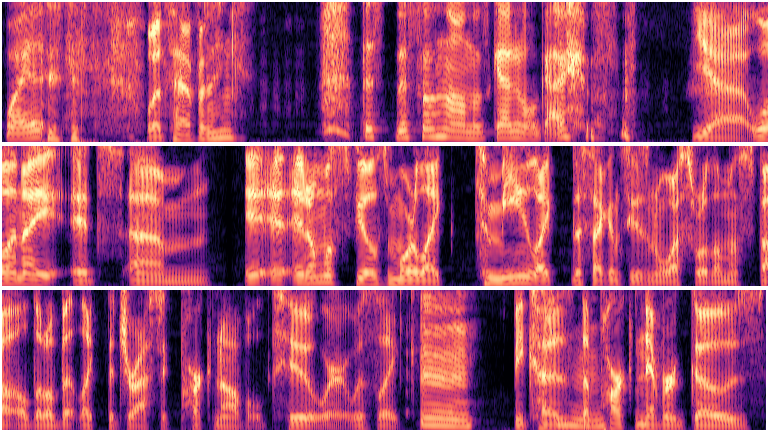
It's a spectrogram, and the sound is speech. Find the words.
what? what's happening this this wasn't on the schedule, guys. Yeah, well, and I it's um it it almost feels more like to me like the second season of Westworld almost felt a little bit like the Jurassic Park novel too, where it was like mm, because the park never goes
